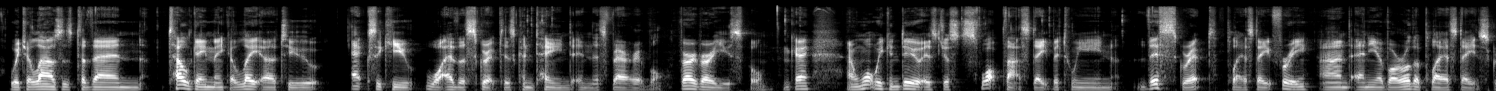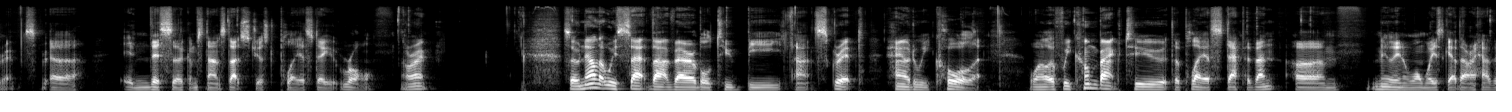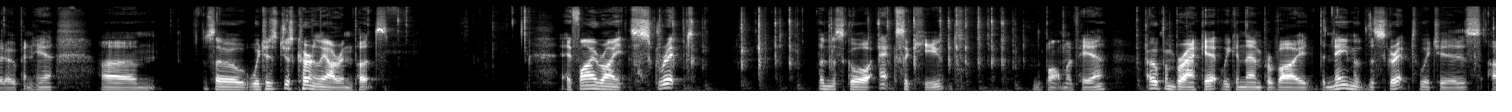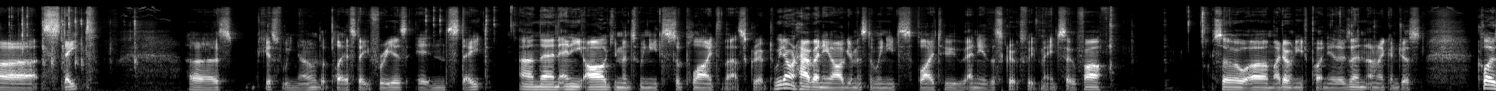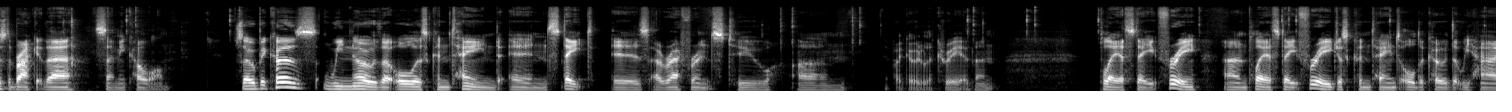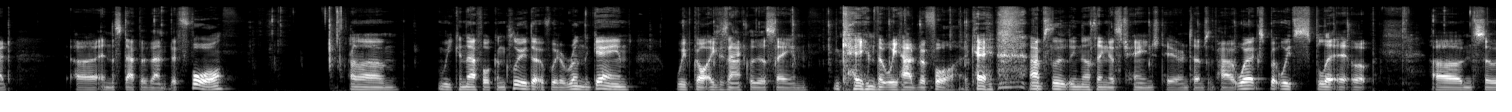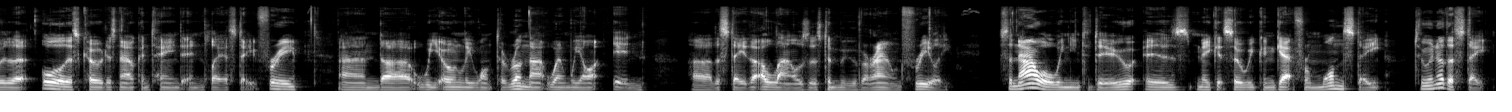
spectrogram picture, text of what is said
which allows us to then tell GameMaker later to execute whatever script is contained in this variable. Very, very useful, okay? And what we can do is just swap that state between this script, player state free, and any of our other player state scripts, uh, in this circumstance, that's just player state roll, all right? So now that we've set that variable to be that script, how do we call it? Well, if we come back to the player step event, um, million and one ways to get there, I have it open here, um, so which is just currently our inputs. If I write script underscore execute, the bottom of here, open bracket, we can then provide the name of the script, which is uh, state. Uh, because we know that player state free is in state. And then any arguments we need to supply to that script. We don't have any arguments that we need to supply to any of the scripts we've made so far. So um, I don't need to put any of those in, and I can just close the bracket there, semicolon. So because we know that all is contained in state is a reference to, um, if I go to the create event, player state free, and player state free just contains all the code that we had uh, in the step event before, um, we can therefore conclude that if we were to run the game, we've got exactly the same game that we had before, okay? Absolutely nothing has changed here in terms of how it works, but we've split it up um, so that all of this code is now contained in player state free, and uh, we only want to run that when we are in uh, the state that allows us to move around freely. So now all we need to do is make it so we can get from one state to another state.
